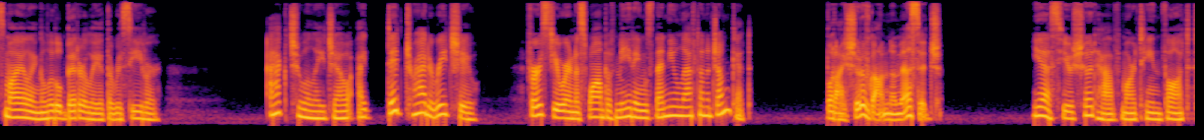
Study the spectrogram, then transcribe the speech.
smiling a little bitterly at the receiver. Actually, Joe, I did try to reach you. First you were in a swamp of meetings, then you left on a junket. But I should have gotten a message. Yes, you should have, Martine thought.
